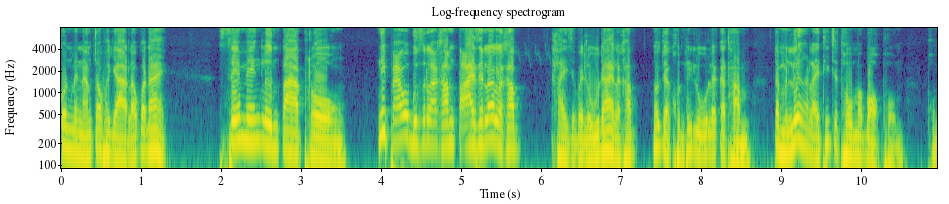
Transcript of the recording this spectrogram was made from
ก้นแม่น้ำเจ้าพระยาแล้วก็ได้ เซเม้งลืมตาโพลงนี่แปลว่าบุษราคำตายเสร็จแล้วเหรอครับ ใครจะไปรู้ได้ล่ะครับ นอกจากคนที่รู้และกระทำแต่มันเรื่องอะไรที่จะโทรมาบอกผม ผม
